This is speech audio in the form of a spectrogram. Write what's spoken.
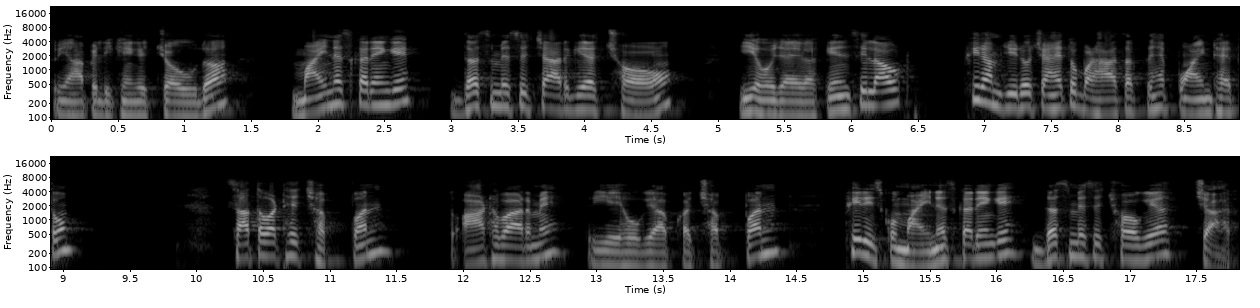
तो यहाँ पे लिखेंगे चौदह, माइनस करेंगे, दस में से चार गया छ, ये हो जाएगा कैंसिल आउट फिर हम ज़ीरो चाहे तो बढ़ा सकते हैं पॉइंट है तो सात अठे छप्पन तो आठ बार में तो ये हो गया आपका छप्पन, फिर इसको माइनस करेंगे, दस में से छ गया चार,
